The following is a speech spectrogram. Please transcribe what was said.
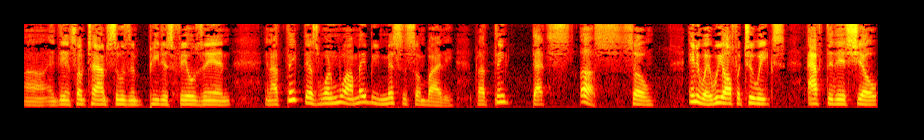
Uh, and then sometimes Susan Peters fills in. And I think there's one more. I may be missing somebody, but I think that's us. So, anyway, we off for two weeks after this show.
